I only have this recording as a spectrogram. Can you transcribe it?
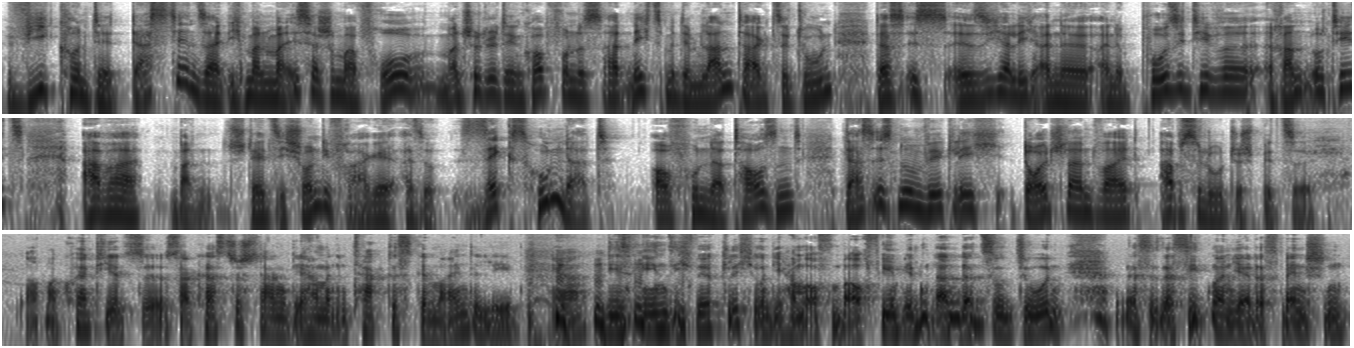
wie konnte das denn sein? Ich meine, man ist ja schon mal froh, man schüttelt den Kopf und es hat nichts mit dem Landtag zu tun. Das ist äh, sicherlich eine, eine positive Randnotiz. Aber man stellt sich schon die Frage, also 600 auf 100.000, das ist nun wirklich deutschlandweit absolute Spitze. Man könnte jetzt äh, sarkastisch sagen, die haben ein intaktes Gemeindeleben. Ja? Die sehen sich wirklich und die haben offenbar auch viel miteinander zu tun. Das, das sieht man ja, dass Menschen,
